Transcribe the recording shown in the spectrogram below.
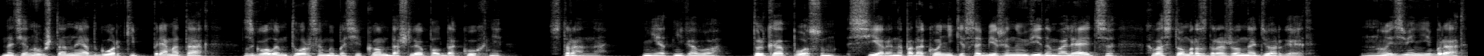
Натянув штаны от горки, прямо так, с голым торсом и босиком дошлепал до кухни. Странно. Нет никого. Только опоссум, серый на подоконнике с обиженным видом валяется, хвостом раздраженно дергает. «Ну, извини, брат»,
